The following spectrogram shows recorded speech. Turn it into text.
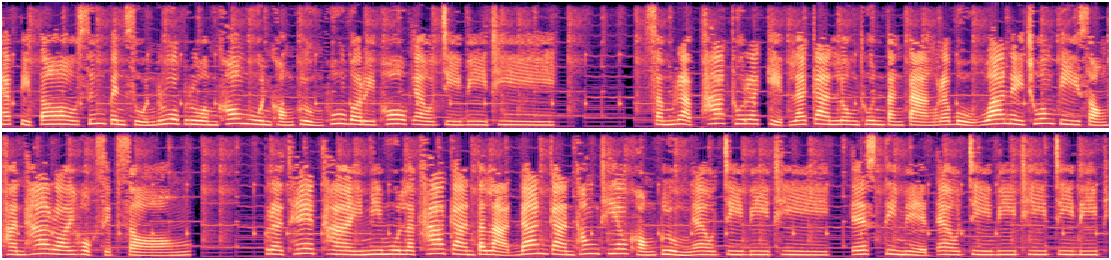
Capital ซึ่งเป็นศูนย์รวบรวมข้อมูลของกลุ่มผู้บริโภค LGBT สำหรับภาคธุรกิจและการลงทุนต่างๆ ระบุว่าในช่วงปี 2562 ประเทศไทยมีมูลค่าการตลาดด้านการท่องเที่ยวของกลุ่ม LGBT Estimate LGBT GDP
